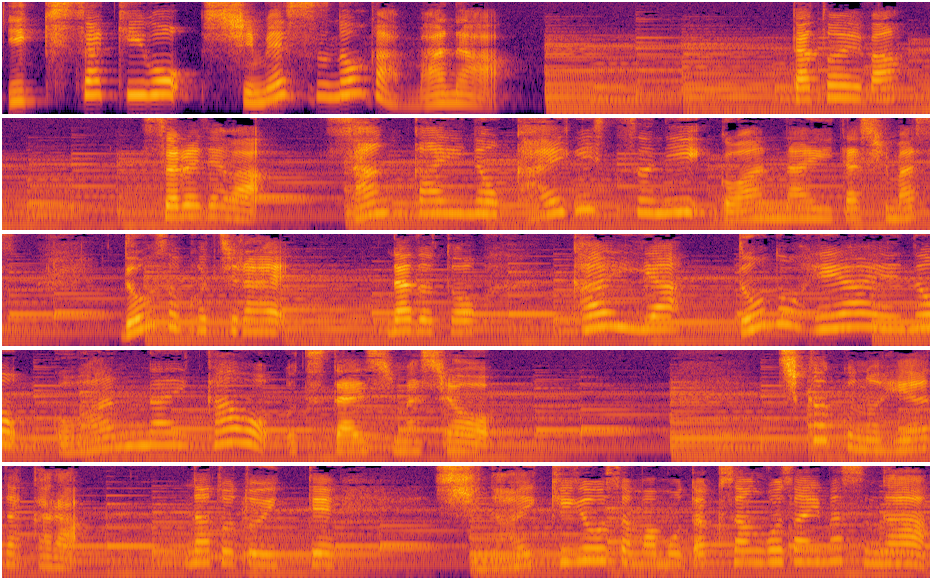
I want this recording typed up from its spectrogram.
行き先を示すのがマナー。例えば、それでは3階の会議室にご案内いたします。どうぞこちらへ。などと階やどの部屋へのご案内かをお伝えしましょう。近くの部屋だからなどと言ってしない企業様もたくさんございますが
